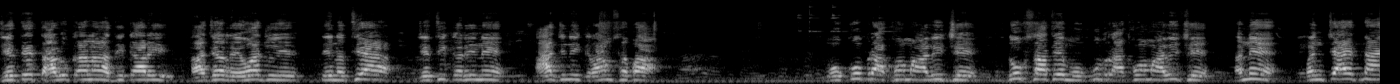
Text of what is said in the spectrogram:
જે તે તાલુકાના અધિકારી હાજર રહેવા જોઈએ તે નથી આ જેથી કરીને આજની ગ્રામ સભા મોકૂફ રાખવામાં આવી છે, દુઃખ સાથે મોકૂફ રાખવામાં આવી છે અને પંચાયતના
